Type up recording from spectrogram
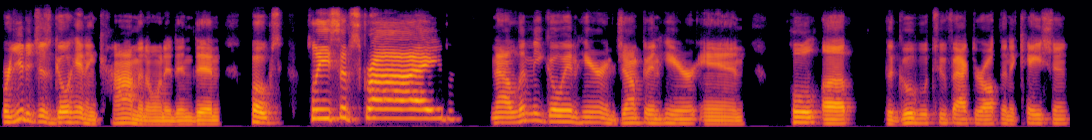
for you to just go ahead and comment on it. And then, folks, please subscribe. Now, let me go in here and jump in here and pull up the Google two factor authentication.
